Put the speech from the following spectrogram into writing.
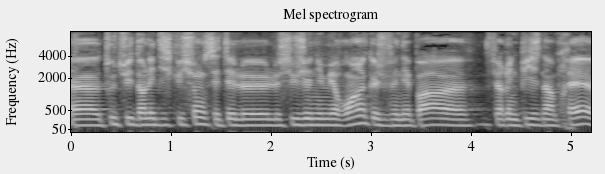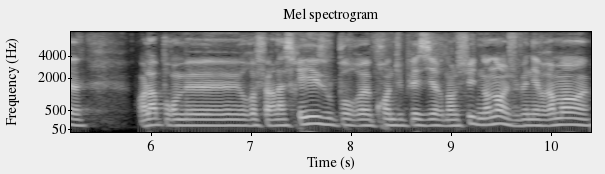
Euh, tout de suite dans les discussions, c'était le, le sujet numéro un que je venais pas euh, faire une piste d'un prêt. euh, voilà, pour me refaire la cerise ou pour prendre du plaisir dans le sud. Non, non, je venais vraiment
